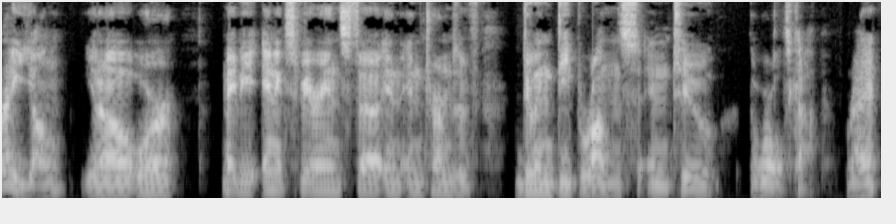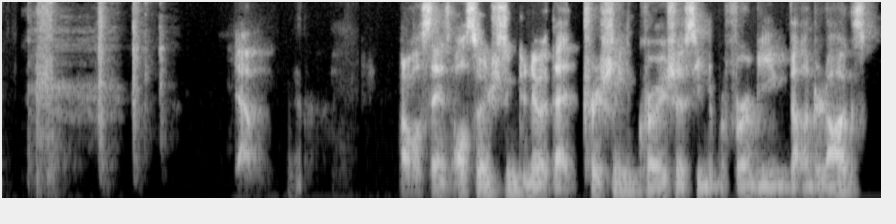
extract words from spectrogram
pretty young, you know, or maybe inexperienced uh, in in terms of doing deep runs into the World Cup, right? Yeah. I will say it's also interesting to note that traditionally Croatia seem to prefer being the underdogs.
